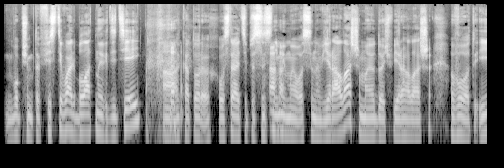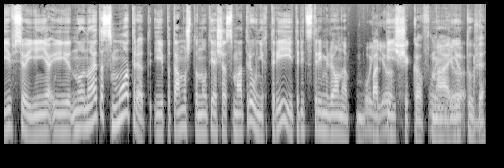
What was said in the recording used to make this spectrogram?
в общем-то, фестиваль блатных детей, а, которых устраивает, типа, сними моего сына в Яралаше, мою дочь в Яралаше, вот, и все, и, и, ну, но это смотрят, и потому что, ну, вот я сейчас смотрю, у них 3 и 33 миллиона Ой, подписчиков Ой, на Ютубе.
